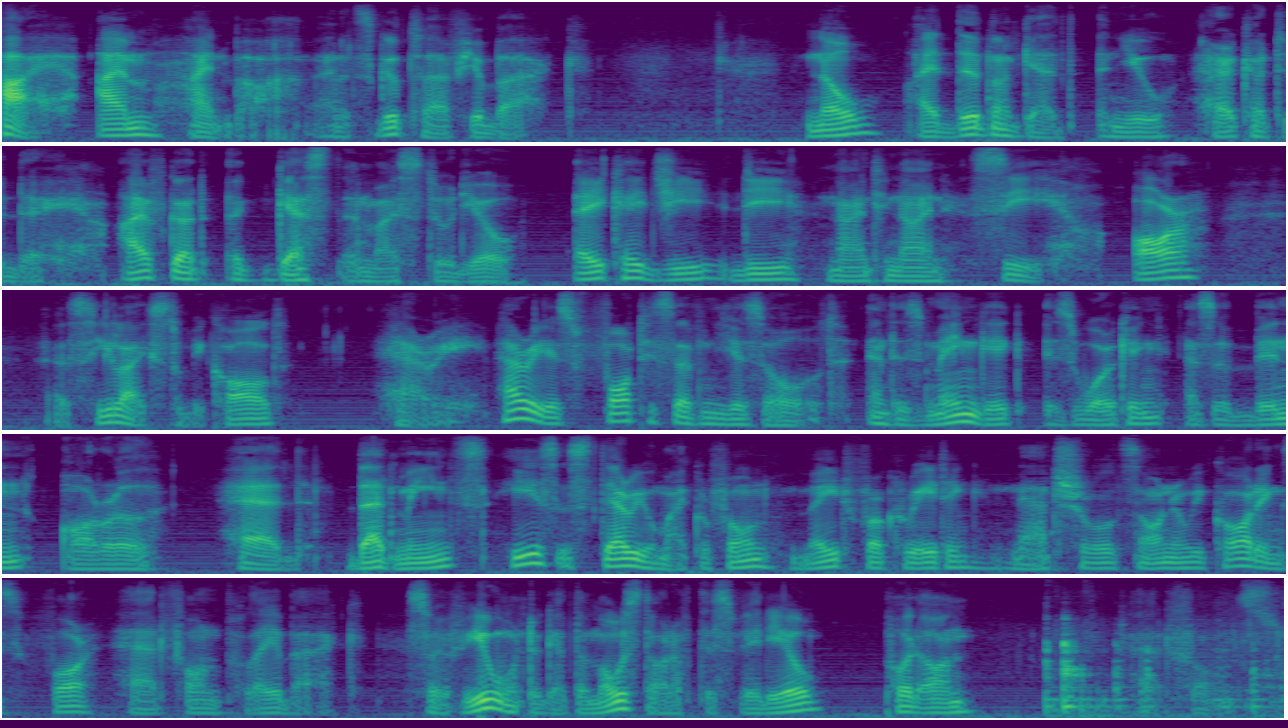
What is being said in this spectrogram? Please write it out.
Hi, I'm Hainbach, and it's good to have you back. No, I did not get a new haircut today. I've got a guest in my studio, AKG D99C, or, as he likes to be called, Harry. Harry is 47 years old, and his main gig is working as a bin oral head. That means he is a stereo microphone made for creating natural sounding recordings for headphone playback. So if you want to get the most out of this video, put on headphones.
